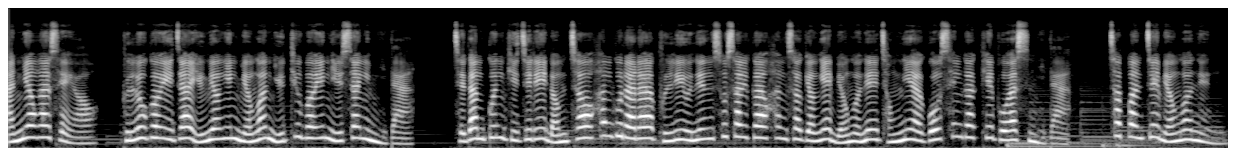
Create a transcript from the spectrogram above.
안녕하세요. 블로거이자 유명인 명언 유튜버인 일상입니다. 재담꾼 기질이 넘쳐 황구라라 불리우는 소설가 황석영의 명언을 정리하고 생각해 보았습니다. 첫 번째 명언은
